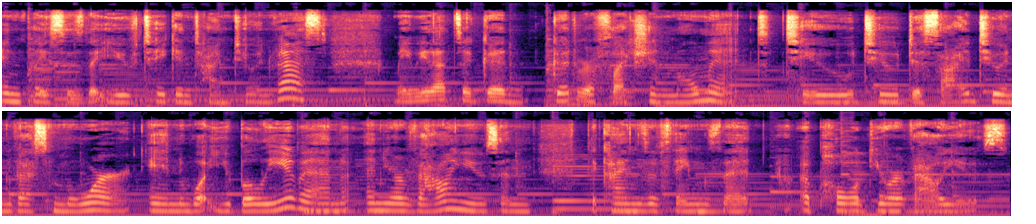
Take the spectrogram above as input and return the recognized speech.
in places that you've taken time to invest, maybe that's a good good reflection moment to to decide to invest more in what you believe in and your values and the kinds of things that uphold your values.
